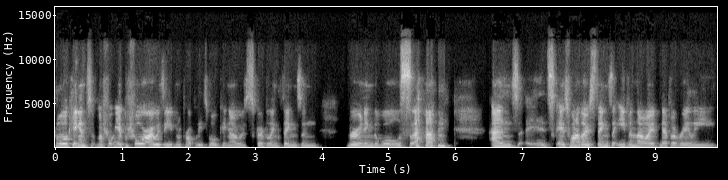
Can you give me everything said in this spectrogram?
walking and before, yeah, before I was even properly talking, I was scribbling things and ruining the walls. Um, and it's it's one of those things that even though I've never really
